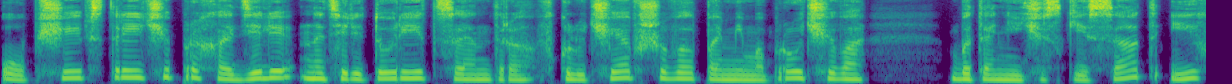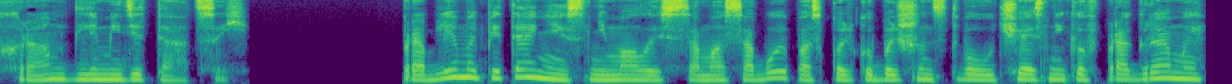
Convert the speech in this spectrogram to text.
Общие встречи проходили на территории центра, включавшего, помимо прочего, ботанический сад и храм для медитаций. Проблема питания снималась сама собой, поскольку большинство участников программы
